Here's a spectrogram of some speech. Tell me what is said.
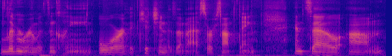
living room isn't clean or the kitchen is a mess or something." And so, um,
